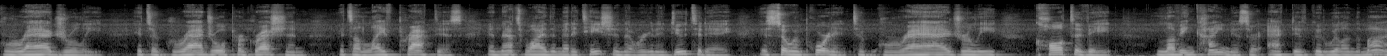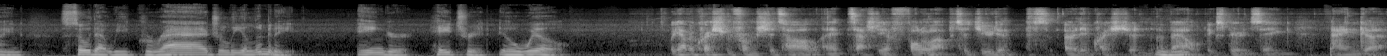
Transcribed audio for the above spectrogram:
gradually. It's a gradual progression, it's a life practice. And that's why the meditation that we're going to do today is so important to gradually cultivate loving kindness or active goodwill in the mind so that we gradually eliminate anger, hatred, ill will. We have a question from Shital, and it's actually a follow up to Judith's earlier question mm-hmm. about experiencing anger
